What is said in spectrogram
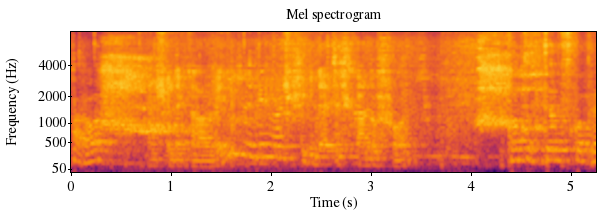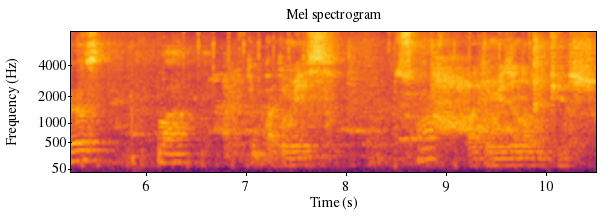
Parou? Acho que daquela vez ele acho que deve ter ficado fora. Quanto tempo ficou preso? Lá. Tipo, quatro meses. Só? Quatro meses e nove dias.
